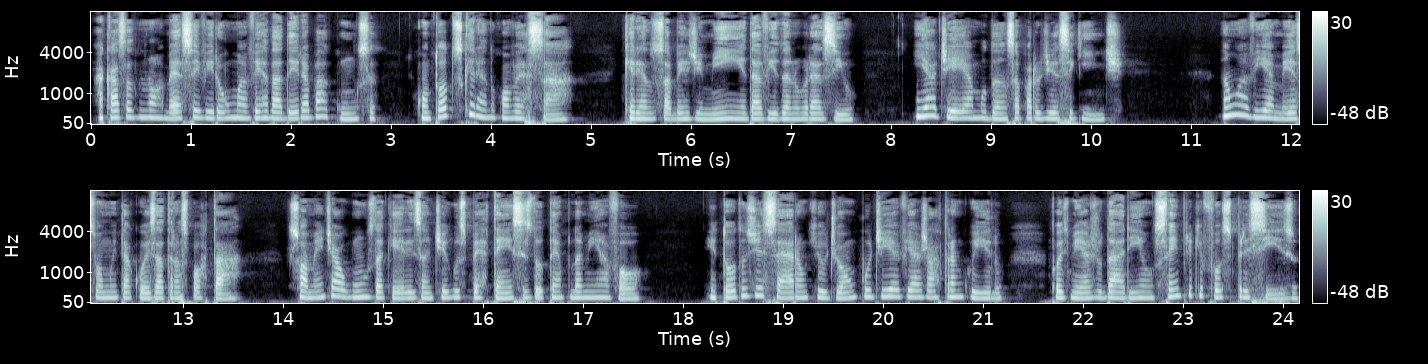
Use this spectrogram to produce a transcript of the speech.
a casa do Norbessa virou uma verdadeira bagunça, com todos querendo conversar, querendo saber de mim e da vida no Brasil e adiei a mudança para o dia seguinte. Não havia mesmo muita coisa a transportar, somente alguns daqueles antigos pertences do tempo da minha avó, e todos disseram que o John podia viajar tranquilo, pois me ajudariam sempre que fosse preciso.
